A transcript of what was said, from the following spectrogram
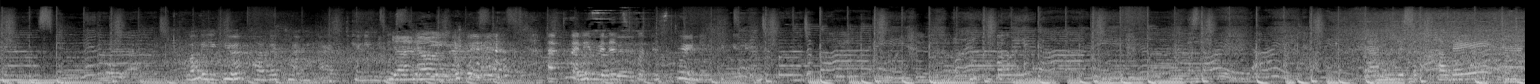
down, spinning around. Well, you give a perfect timing. I have 20 minutes. Yeah, I know. I have 20 minutes for this turn to get in. Triple your body. Boy, I know you got me. Starry-eyed. Done with the color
